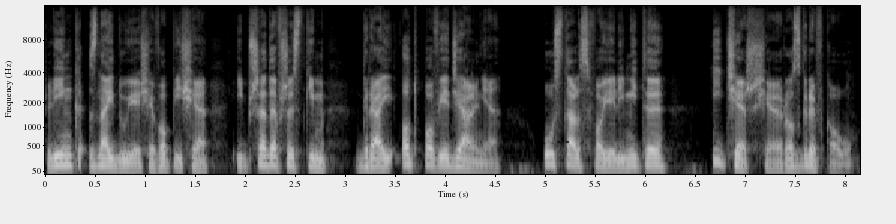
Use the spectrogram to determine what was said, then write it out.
link znajduje się w opisie. I przede wszystkim graj odpowiedzialnie. Ustal swoje limity i ciesz się rozgrywką.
